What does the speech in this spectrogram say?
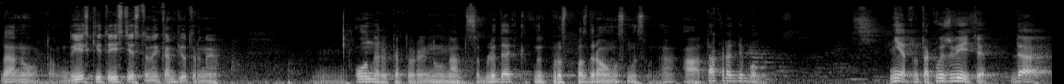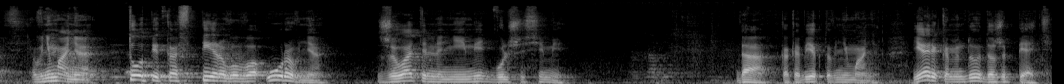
Да, ну, там есть какие-то естественные компьютерные оноры, которые, ну, надо соблюдать, как, ну, просто по здравому смыслу, да? А так, ради бога. Нет, ну так вы же видите, да, внимание, топиков первого уровня желательно не иметь больше семи. Да, как объекта внимания. Я рекомендую даже 5.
